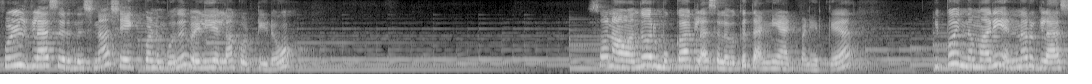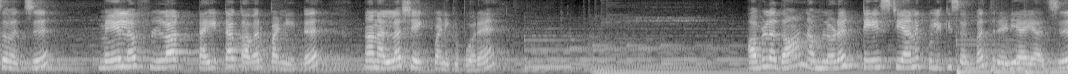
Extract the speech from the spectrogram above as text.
ஃபுல் கிளாஸ் இருந்துச்சுன்னா ஷேக் பண்ணும்போது வெளியெல்லாம் கொட்டிடும். ஸோ நான் வந்து ஒரு முக்கால் கிளாஸ் அளவுக்கு தண்ணி ஆட் பண்ணியிருக்கேன் இப்போ இந்த மாதிரி இன்னொரு கிளாஸை வச்சு மேலே ஃபுல்லாக டைட்டாக கவர் பண்ணிவிட்டு நான் நல்லா ஷேக் பண்ணிக்க போகிறேன் அவ்வளோதான் நம்மளோட டேஸ்டியான குலுக்கி சர்பத் ரெடி ஆயாச்சு.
